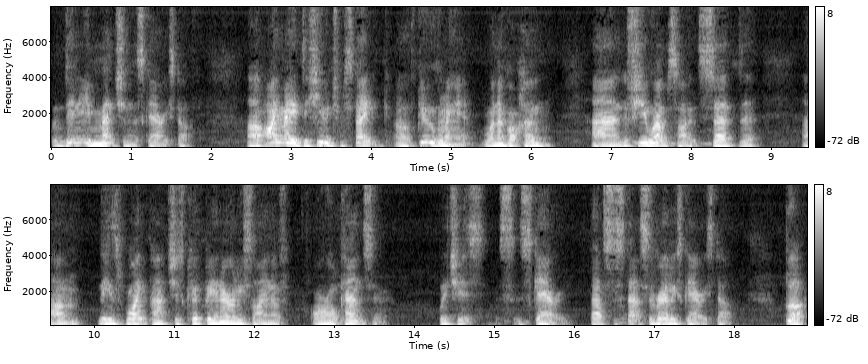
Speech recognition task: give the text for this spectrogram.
didn't even mention the scary stuff. Uh, I made the huge mistake of Googling it when I got home and a few websites said that um, these white patches could be an early sign of oral cancer, which is scary. That's that's the really scary stuff. But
